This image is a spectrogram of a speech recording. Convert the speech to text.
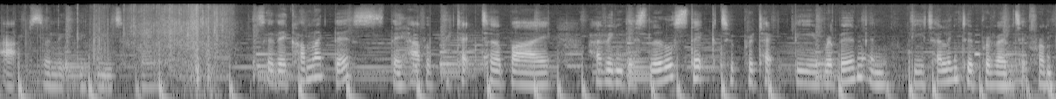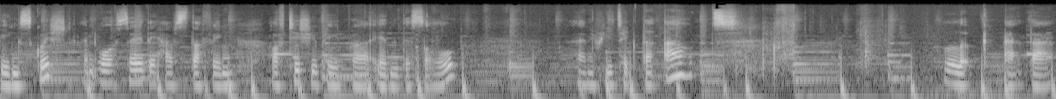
absolutely beautiful. So they come like this. They have a protector by having this little stick to protect the ribbon and detailing to prevent it from being squished and also they have stuffing of tissue paper in the sole and if you take that out look at that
